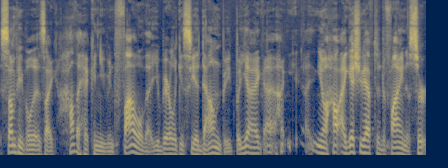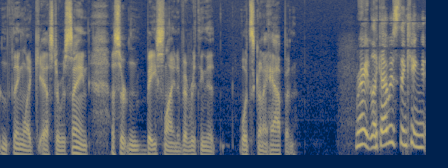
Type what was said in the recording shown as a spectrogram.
Some people it's like, how the heck can you even follow that? You barely can see a downbeat. But yeah, I, I, you know, how I guess you have to define a certain thing, like Esther was saying, a certain baseline of everything that what's going to happen. Right. Like I was thinking,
